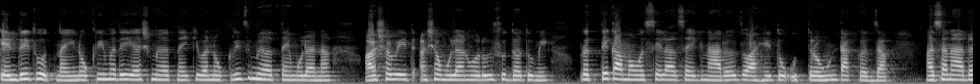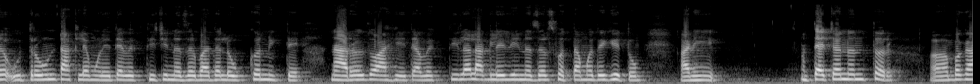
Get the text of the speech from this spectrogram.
केंद्रित होत नाही. नोकरीमध्ये यश मिळत नाही किंवा नोकरीच मिळत नाही मुलांना. अशा वेळी अशा मुलांवरून सुद्धा तुम्ही प्रत्येक अमावस्येला असा एक नारळ जो आहे तो उतरवून टाकत जा. असा नारळ उतरवून टाकल्यामुळे त्या व्यक्तीची नजरबाधा लवकर निघते. नारळ जो आहे त्या व्यक्तीला लागलेली नजर स्वतःमध्ये घेतो आणि त्याच्यानंतर बघा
